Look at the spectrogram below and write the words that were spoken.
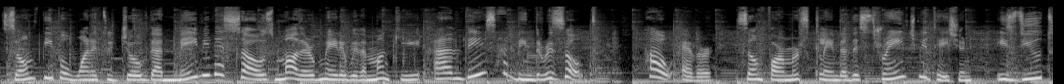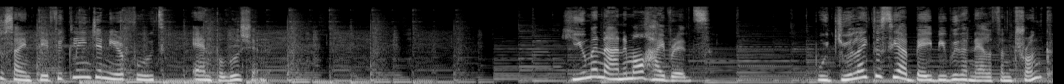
some people wanted to joke that maybe the sow's mother made it with a monkey, and this had been the result. However, some farmers claim that the strange mutation is due to scientifically engineered foods and pollution. Human animal hybrids. Would you like to see a baby with an elephant trunk?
